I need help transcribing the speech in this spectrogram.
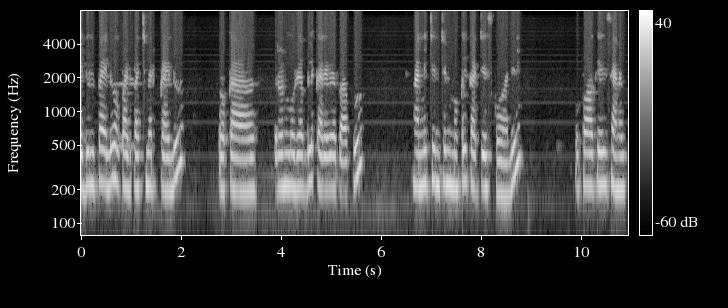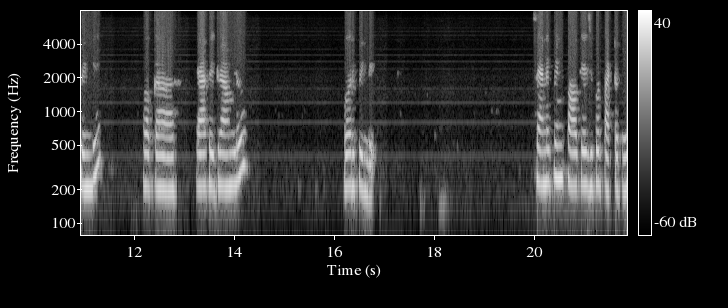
ఐదు ఉల్లిపాయలు ఒక పది పచ్చిమిరపకాయలు ఒక రెండు మూడు రెబ్బలు కరివేపాకు అన్ని చిన్న చిన్న ముక్కలు కట్ చేసుకోవాలి. ఒక పావు కేజీ శనగపిండి ఒక యాభై గ్రాములు వరిపిండి. శనగపిండి పావు కేజీ కూడా పట్టదు.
